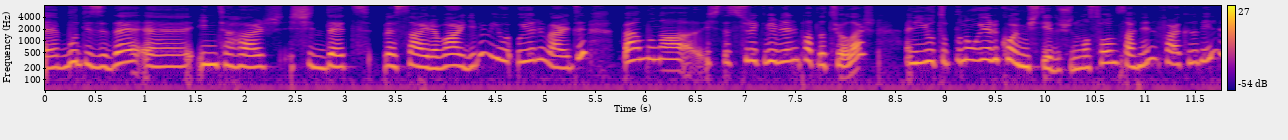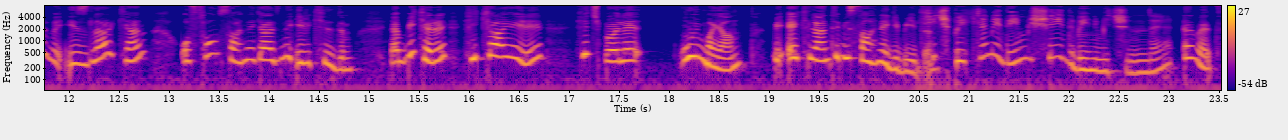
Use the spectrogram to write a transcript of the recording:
E, bu dizide e, intihar, şiddet vesaire var gibi bir uyarı verdi. Ben buna işte sürekli birbirlerini patlatıyorlar. Hani YouTube buna uyarı koymuş diye düşündüm. O son sahnenin farkında değildim ve izlerken o son sahne geldiğinde irkildim. Yani bir kere hikayeyi hiç böyle uymayan bir eklenti bir sahne gibiydi. Hiç beklemediğim bir şeydi benim için de. Evet.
